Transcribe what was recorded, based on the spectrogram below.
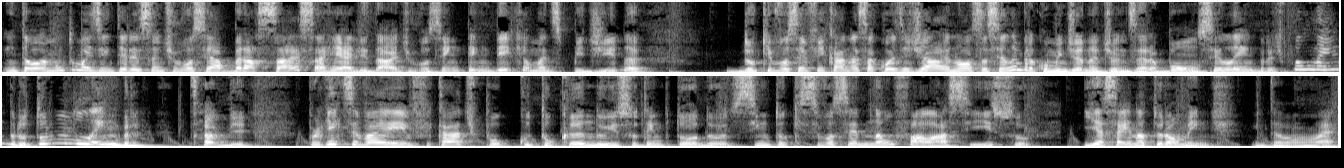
Então é muito mais interessante você abraçar essa realidade, você entender que é uma despedida, do que você ficar nessa coisa de, ah, nossa, você lembra como Indiana Jones era bom? Você lembra? Tipo, eu lembro, todo mundo lembra, sabe? Por que, que você vai ficar, tipo, cutucando isso o tempo todo? Eu sinto que se você não falasse isso, ia sair naturalmente. Então, é,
